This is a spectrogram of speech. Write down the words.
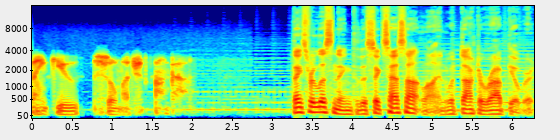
Thank you so much, Anka. Thanks for listening to the Success Hotline with Dr. Rob Gilbert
